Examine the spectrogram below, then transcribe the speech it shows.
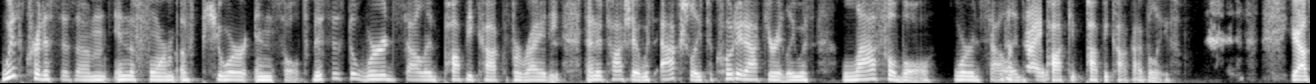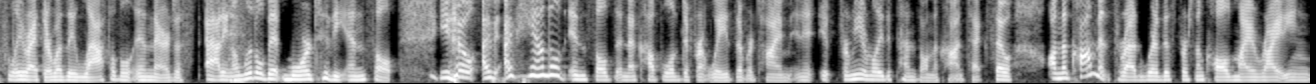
with criticism in the form of pure insult. This is the word salad poppycock variety. Now, Natasha, it was actually, to quote it accurately, was laughable word salad right. poppycock, I believe. You're absolutely right. There was a laughable in there, just adding a little bit more to the insult. You know, I've, I've handled insults in a couple of different ways over time. And it, it for me, it really depends on the context. So, on the comment thread where this person called my writing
